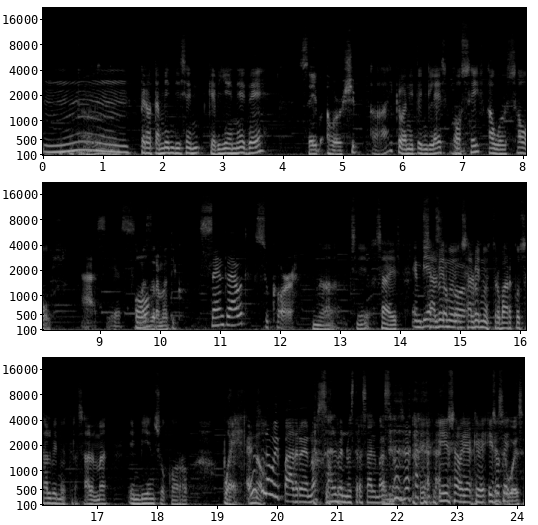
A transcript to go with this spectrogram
Mm. pero también dicen que viene de Save our ship. ay, qué bonito inglés o save our souls. Así es. O- Más dramático. Send out succor. No, sí, o sea, es Envíen salve, salve nuestro barco, salve nuestras almas, envíen socorro. Pues Eso no. suena muy padre, ¿no? Salven nuestras almas. Eso habría que ver. Eso, te- SOS.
